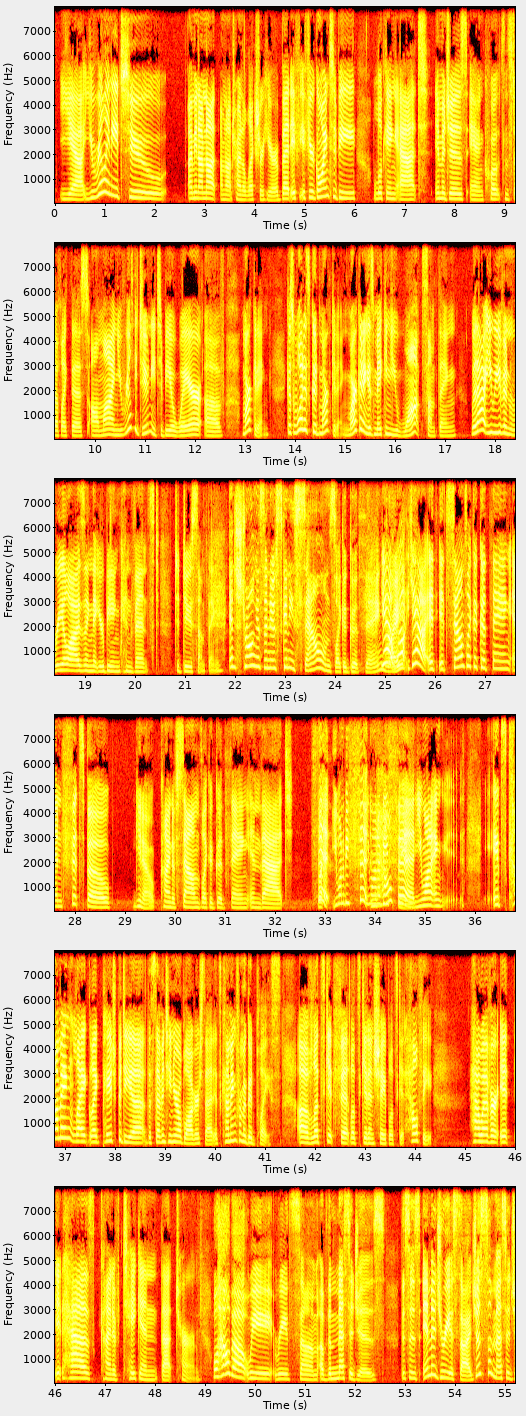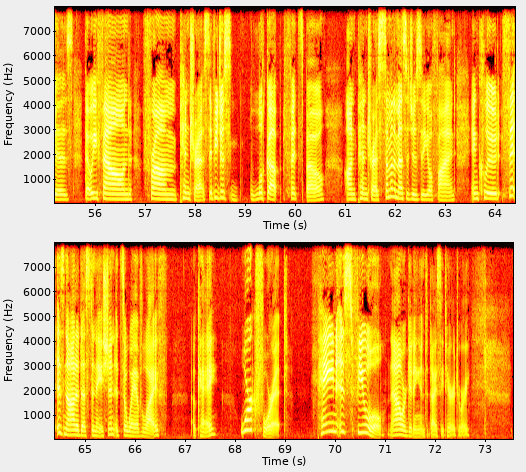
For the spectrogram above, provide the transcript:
Yeah, you really need to I mean, I'm not I'm not trying to lecture here, but if if you're going to be looking at images and quotes and stuff like this online, you really do need to be aware of marketing. Because what is good marketing? Marketing is making you want something without you even realizing that you're being convinced to do something. And strong as the new skinny sounds like a good thing. Yeah, right? well, yeah, it, it sounds like a good thing, and Fitspo, you know, kind of sounds like a good thing in that fit. You want to be fit. You want to to be fit. You want to. It's coming like like Paige Padilla, the 17 year old blogger said. It's coming from a good place of let's get fit, let's get in shape, let's get healthy. However, it it has kind of taken that turn. Well, how about we read some of the messages? This is imagery aside, just some messages that we found from Pinterest. If you just look up Fitspo on Pinterest, some of the messages that you'll find include fit is not a destination, it's a way of life. Okay. work for it. Pain is fuel. Now we're getting into dicey territory.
